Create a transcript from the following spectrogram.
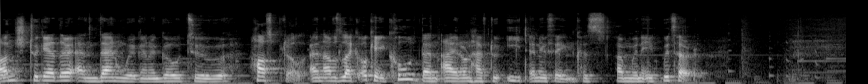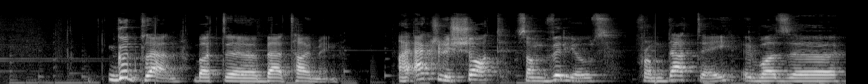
lunch together and then we're gonna go to hospital. And I was like okay cool then I don't have to eat anything because I'm gonna eat with her. Good plan but uh, bad timing. I actually shot some videos from that day. It was uh,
